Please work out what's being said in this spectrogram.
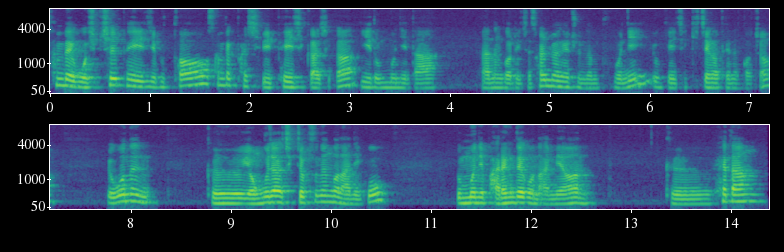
357페이지부터 382페이지까지가 이 논문이다. 라는 걸 이제 설명해 주는 부분이 이게 이제 기재가 되는 거죠. 요거는 그 연구자가 직접 쓰는 건 아니고 논문이 발행되고 나면 그 해당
